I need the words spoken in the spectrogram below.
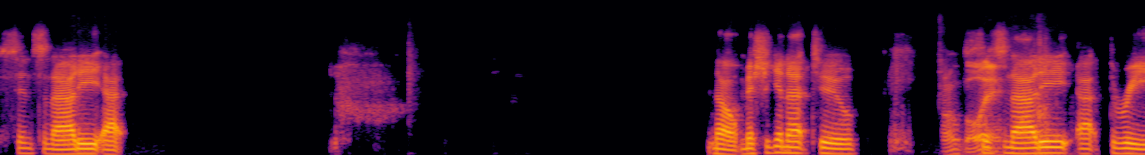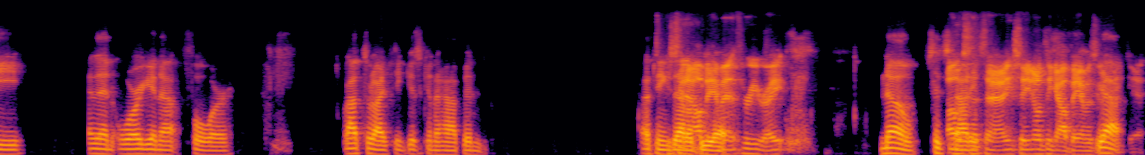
Cincinnati at no, Michigan at two, oh boy, Cincinnati at three, and then Oregon at four. That's what I think is going to happen. I think that'll Alabama be at three, right? No, Cincinnati. Oh, Cincinnati. So you don't think Alabama's going to Yeah. make it?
